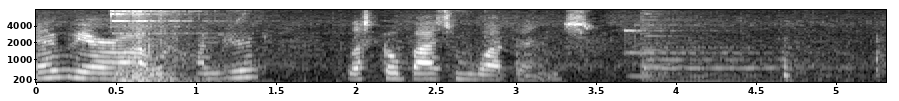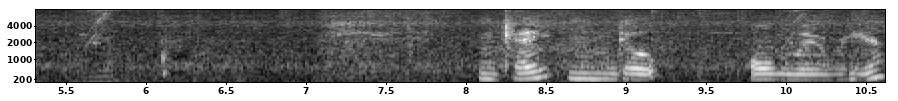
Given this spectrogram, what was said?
Okay, we are at 100. Let's go buy some weapons. Okay, and then go all the way over here.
